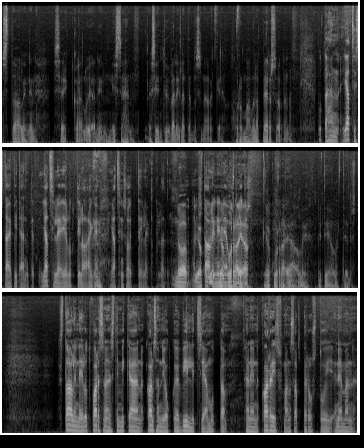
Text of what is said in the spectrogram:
Stalinin seikkailuja, niin niissähän esiintyy välillä tämmöisenä oikein hurmaavana persoonana. Mutta hän jatsista ei pitänyt, että jatsille ei ollut tilaa, eikä jatsin soitteille kyllä No joku, joku, raja, joku raja oli, piti olla tietysti. Stalin ei ollut varsinaisesti mikään kansanjoukkojen villitsijä, mutta hänen karismansa perustui enemmän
